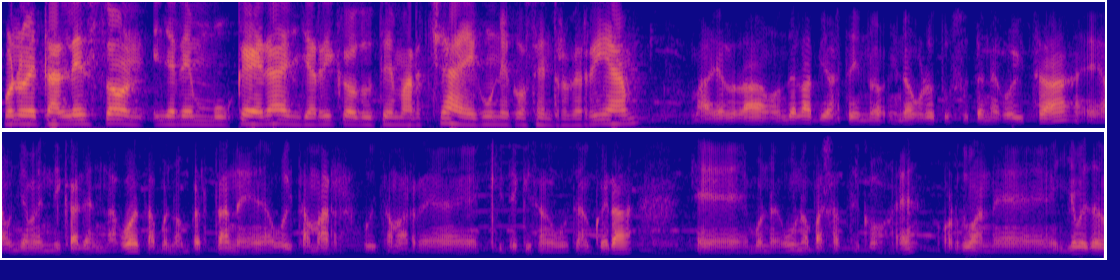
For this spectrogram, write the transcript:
Bueno, eta lezon, hilaren bukaeran jarriko dute martxa eguneko zentro berria. Ba, jala da, ondela bi aste ino- inauguratu zuten egoitza, e, hau mendikaren dago, eta, bueno, bertan, e, hogeita mar, hogeita mar e, kidek izango duten aukera, e, bueno, eguna pasatzeko, eh? Orduan, e, hilabete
